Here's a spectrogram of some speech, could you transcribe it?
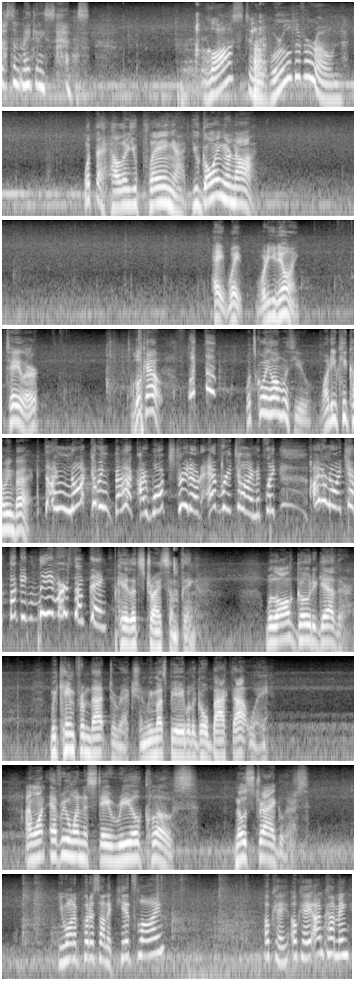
That doesn't make any sense. Lost in a world of her own. What the hell are you playing at? You going or not? Hey, wait, what are you doing? Taylor, look out! What the? What's going on with you? Why do you keep coming back? I'm not coming back. I walked straight out every time. It's like, I don't know, I can't fucking leave or something. Okay, let's try something. We'll all go together. We came from that direction. We must be able to go back that way. I want everyone to stay real close. No stragglers. You want to put us on a kid's line? Okay, okay, I'm coming.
